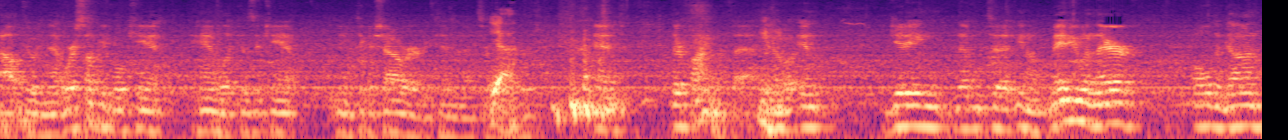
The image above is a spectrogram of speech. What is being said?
out doing that. Where some people can't handle it because they can't, you know, take a shower every ten minutes or Yeah. whatever. And they're fine with that, you know, mm-hmm. and getting them to, you know, maybe when they're old and gone,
